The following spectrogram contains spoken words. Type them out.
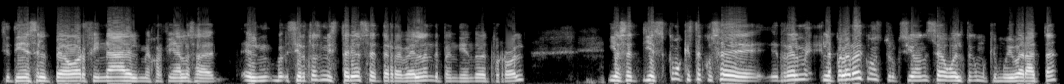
si tienes el peor final, el mejor final, o sea, ciertos misterios se te revelan dependiendo de tu rol. Y, o sea, y es como que esta cosa de. Realmente, la palabra de construcción se ha vuelto como que muy barata,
